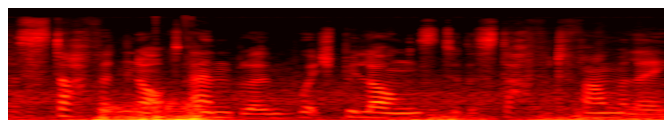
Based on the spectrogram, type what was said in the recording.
the Stafford Knot emblem, which belongs to the Stafford family.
